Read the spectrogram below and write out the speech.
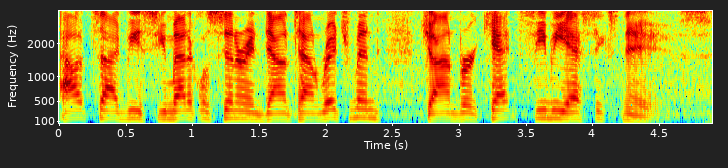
outside VCU Medical Center in downtown Richmond, Jon Burkett, CBS 6 News.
